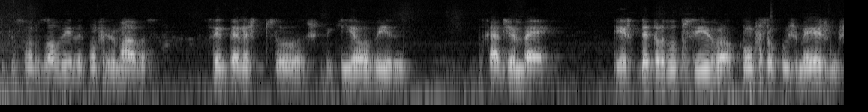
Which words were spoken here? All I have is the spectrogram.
situação resolvida, confirmava-se. Centenas de pessoas aqui a ouvir Ricardo Jambé. Este, dentro do possível, conversou com os mesmos,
